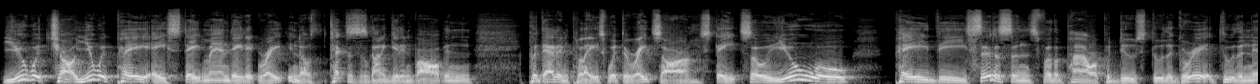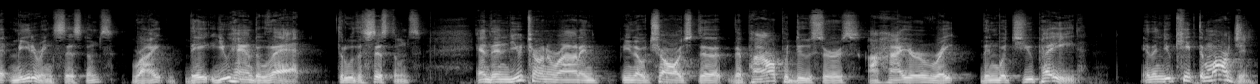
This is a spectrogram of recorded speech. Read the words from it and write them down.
You would charge, you would pay a state mandated rate. You know, Texas is going to get involved and put that in place, what the rates are, state. So you will pay the citizens for the power produced through the grid, through the net metering systems, right? They, you handle that through the systems. And then you turn around and you know, charge the, the power producers a higher rate than what you paid. And then you keep the margin.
